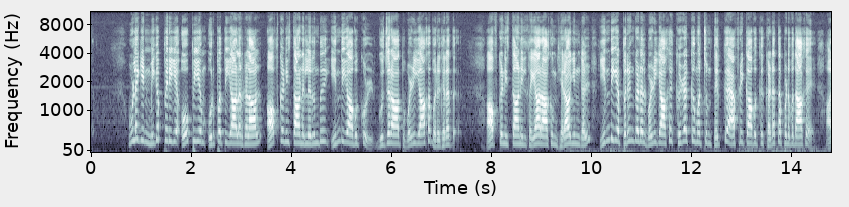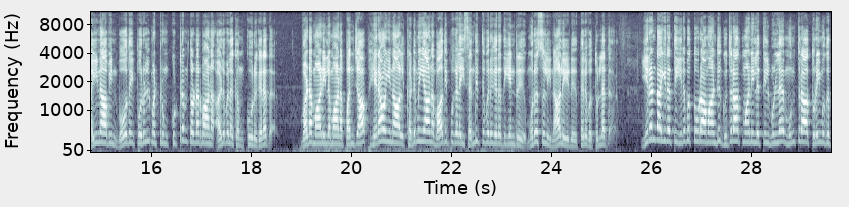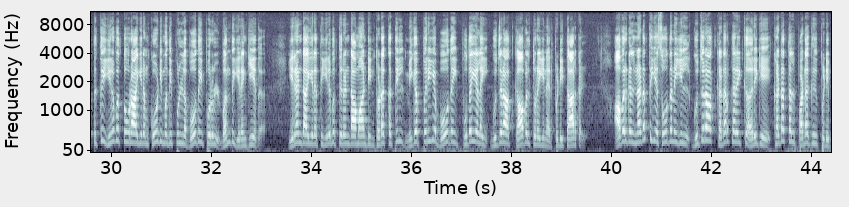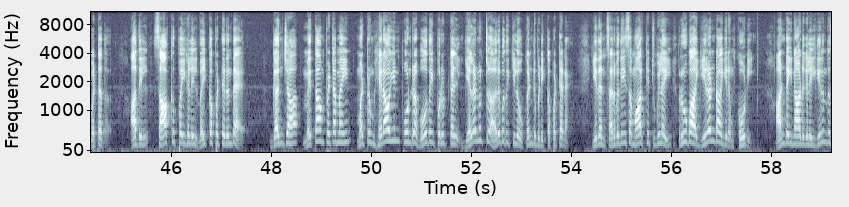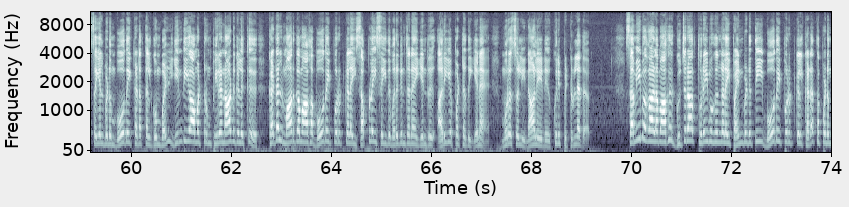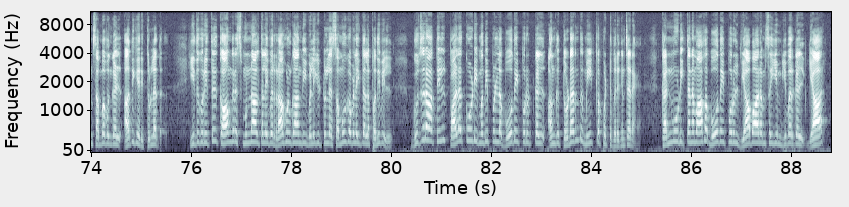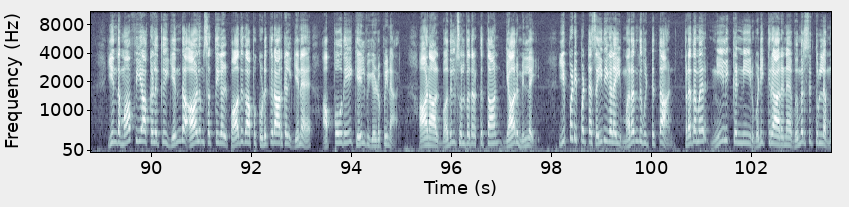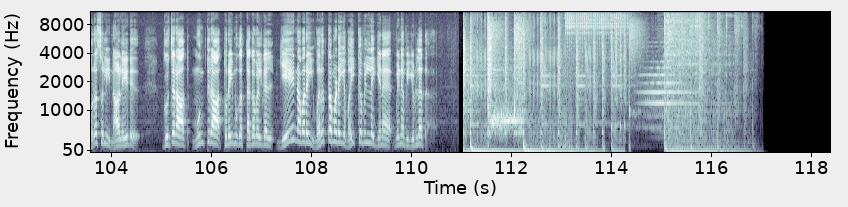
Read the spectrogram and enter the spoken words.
உலகின் மிகப்பெரிய ஓபியம் உற்பத்தியாளர்களால் ஆப்கானிஸ்தானிலிருந்து இந்தியாவுக்குள் குஜராத் வழியாக வருகிறது. ஆப்கானிஸ்தானில் தயாராகும் ஹெராயின்கள் இந்திய பெருங்கடல் வழியாக கிழக்கு மற்றும் தெற்கு ஆப்பிரிக்காவுக்கு கடத்தப்படுவதாக ஐநாவின் போதைப்பொருள் மற்றும் குற்றம் தொடர்பான அலுவலகம் கூறுகிறது. வட மாநிலமான பஞ்சாப் ஹெராயினால் கடுமையான பாதிப்புகளை சந்தித்து வருகிறது என்று முரசொலி நாளேடு தெரிவித்துள்ளது. இரண்டாயிரத்தி இருபத்தோராம் ஆண்டு குஜராத் மாநிலத்தில் உள்ள முந்த்ரா துறைமுகத்துக்கு இருபத்தோராயிரம் கோடி மதிப்புள்ள போதைப்பொருள் வந்து இறங்கியது. இரண்டாயிரத்தி இருபத்தி இரண்டாம் ஆண்டின் தொடக்கத்தில் மிகப்பெரிய போதை புதையலை குஜராத் காவல்துறையினர் பிடித்தார்கள். அவர்கள் நடத்திய சோதனையில் குஜராத் கடற்கரைக்கு அருகே கடத்தல் படகு பிடிபட்டது. அதில் சாக்கு பைகளில் வைக்கப்பட்டிருந்த கஞ்சா மெத்தாம்பெட்டமைன் மற்றும் ஹெராயின் போன்ற போதைப் பொருட்கள் எழுநூற்று அறுபது கிலோ கண்டுபிடிக்கப்பட்டன. இதன் சர்வதேச மார்க்கெட் விலை ரூபாய் இரண்டாயிரம் கோடி. அண்டை நாடுகளில் இருந்து செயல்படும் போதை கடத்தல் கும்பல் இந்தியா மற்றும் பிற நாடுகளுக்கு கடல் மார்க்கமாக போதைப் பொருட்களை சப்ளை செய்து வருகின்றன என்று அறியப்பட்டது என முரசொலி நாளேடு குறிப்பிட்டுள்ளது. சமீப காலமாக குஜராத் துறைமுகங்களை பயன்படுத்தி போதைப் பொருட்கள் கடத்தப்படும் சம்பவங்கள் அதிகரித்துள்ளது. இதுகுறித்து காங்கிரஸ் முன்னாள் தலைவர் ராகுல் காந்தி வெளியிட்டுள்ள சமூக வலைதள பதிவில் குஜராத்தில் பல கோடி மதிப்புள்ள போதைப் பொருட்கள் அங்கு தொடர்ந்து மீட்கப்பட்டு வருகின்றன. கண்மூடித்தனமாக போதைப்பொருள் வியாபாரம் செய்யும் இவர்கள் யார்? இந்த மாஃபியாக்களுக்கு எந்த ஆளும் சக்திகள் பாதுகாப்பு கொடுக்கிறார்கள் என அப்போதே கேள்வி எழுப்பினார். ஆனால் பதில் சொல்வதற்குத்தான் யாரும் இல்லை. இப்படிப்பட்ட செய்திகளை மறந்துவிட்டுத்தான் பிரதமர் நீலிக்கண்ணீர் வடிக்கிறார் என விமர்சித்துள்ள முரசொலி நாளேடு குஜராத் முந்திரா துறைமுக தகவல்கள் ஏன் அவரை வருத்தமடைய வைக்கவில்லை என வினவியுள்ளது.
